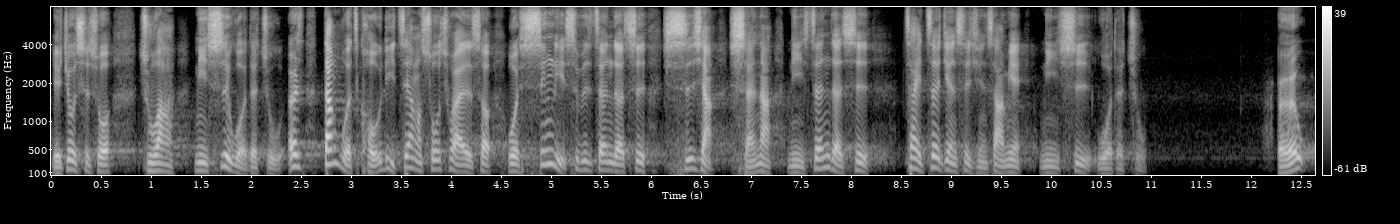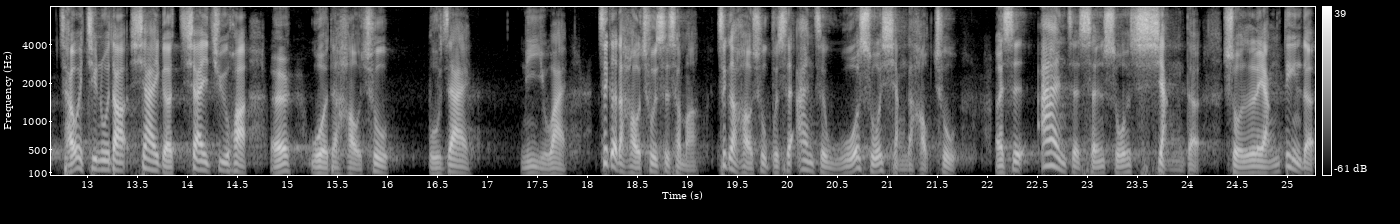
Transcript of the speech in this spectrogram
也就是说，主啊，你是我的主。而当我口里这样说出来的时候，我心里是不是真的是思想神啊？你真的是在这件事情上面，你是我的主。而才会进入到下一个下一句话，而我的好处不在你以外。这个的好处是什么？这个好处不是按着我所想的好处，而是按着神所想的、所量定的，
